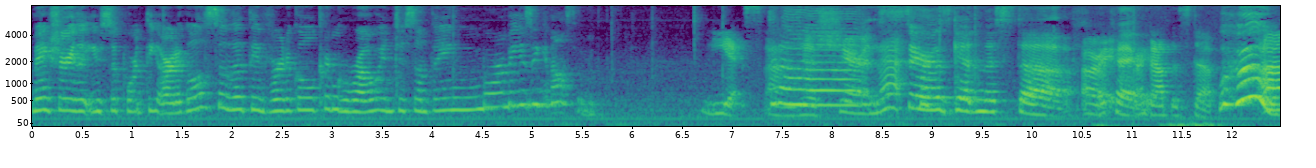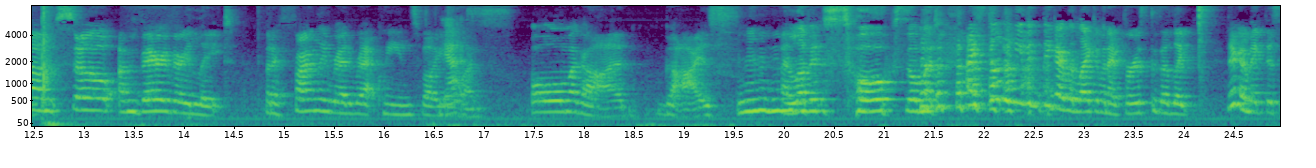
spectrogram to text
make sure that you support the articles so that the vertical can grow into something more amazing and awesome. Yes, Ta-da! I'm just sharing that. Sarah's getting this stuff. All right, okay. I got this stuff. Woohoo! Um, so I'm very, very late, but I finally read Rat Queens Volume One. yes. Oh my god, guys! I love it so, so much. I still didn't even think I would like it when I first, because I was like, they're gonna make this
